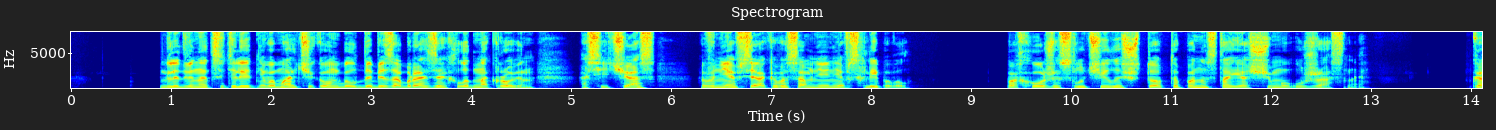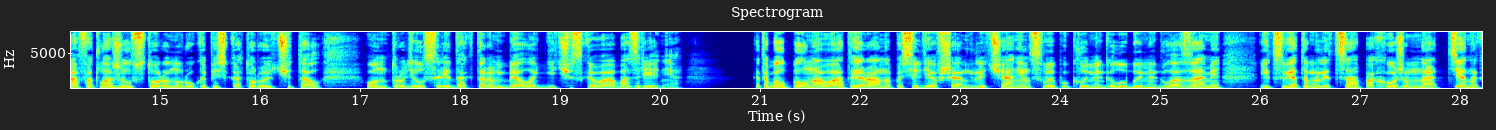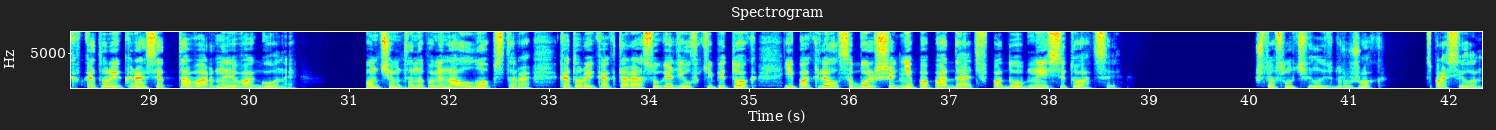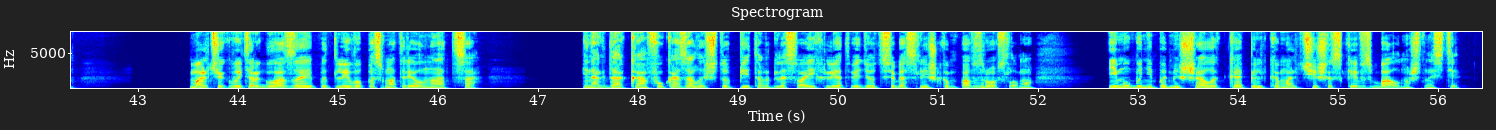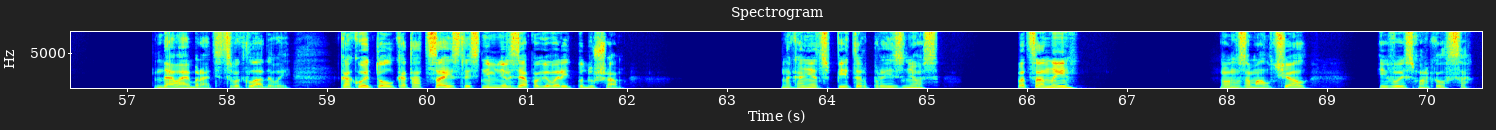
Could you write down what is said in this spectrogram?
Для двенадцатилетнего мальчика он был до безобразия хладнокровен, а сейчас, вне всякого сомнения, всхлипывал. Похоже, случилось что-то по-настоящему ужасное. Каф отложил в сторону рукопись, которую читал. Он трудился редактором биологического обозрения. Это был полноватый, рано посидевший англичанин с выпуклыми голубыми глазами и цветом лица, похожим на оттенок, в который красят товарные вагоны. Он чем-то напоминал лобстера, который как-то раз угодил в кипяток и поклялся больше не попадать в подобные ситуации. «Что случилось, дружок?» — спросил он. Мальчик вытер глаза и пытливо посмотрел на отца. Иногда Кафу казалось, что Питер для своих лет ведет себя слишком по-взрослому. Ему бы не помешала капелька мальчишеской взбалмошности. «Давай, братец, выкладывай», какой толк от отца, если с ним нельзя поговорить по душам? Наконец Питер произнес. «Пацаны!» Он замолчал и высморкался.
